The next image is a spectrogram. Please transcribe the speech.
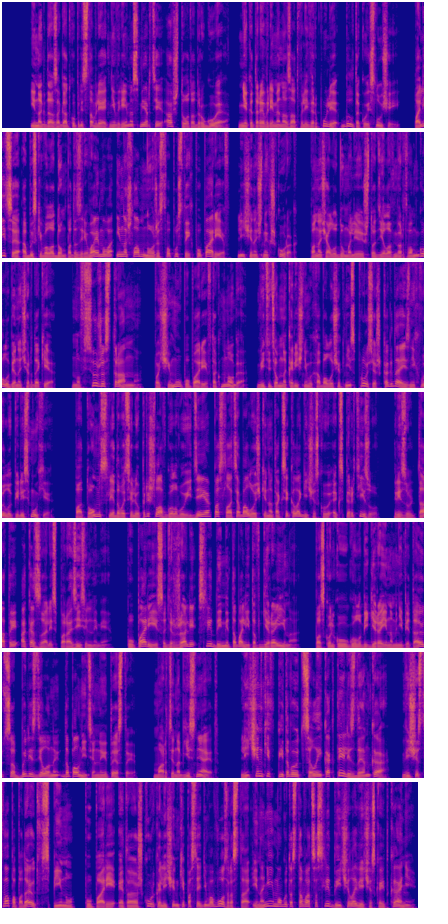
Иногда загадку представляет не время смерти, а что-то другое. Некоторое время назад в Ливерпуле был такой случай. Полиция обыскивала дом подозреваемого и нашла множество пустых пупариев, личиночных шкурок. Поначалу думали, что дело в мертвом голубе на чердаке. Но все же странно. Почему пупариев так много? Ведь у темно-коричневых оболочек не спросишь, когда из них вылупились мухи. Потом следователю пришла в голову идея послать оболочки на токсикологическую экспертизу. Результаты оказались поразительными. Пупарии содержали следы метаболитов героина. Поскольку у голуби героином не питаются, были сделаны дополнительные тесты. Мартин объясняет. Личинки впитывают целые коктейли с ДНК. Вещества попадают в спину. Пупари — это шкурка личинки последнего возраста, и на ней могут оставаться следы человеческой ткани.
